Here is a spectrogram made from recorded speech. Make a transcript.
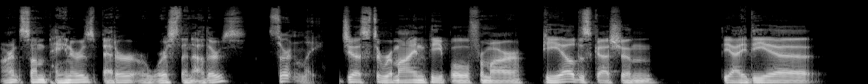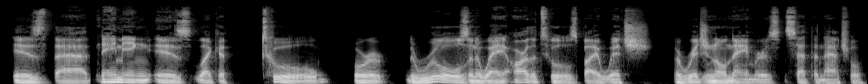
aren't some painters better or worse than others? Certainly. Just to remind people from our PEL discussion, the idea is that naming is like a tool, or the rules in a way are the tools by which original namers set the natural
